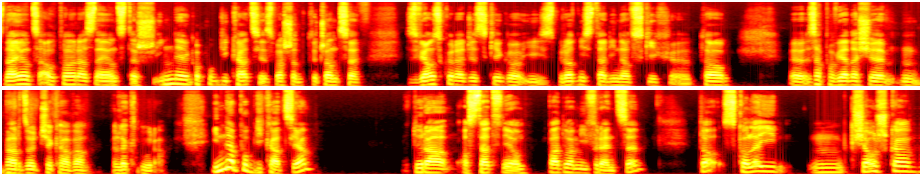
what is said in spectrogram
znając autora, znając też inne jego publikacje, zwłaszcza dotyczące Związku Radzieckiego i zbrodni stalinowskich, to zapowiada się bardzo ciekawa lektura. Inna publikacja, która ostatnio padła mi w ręce, to z kolei książka,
